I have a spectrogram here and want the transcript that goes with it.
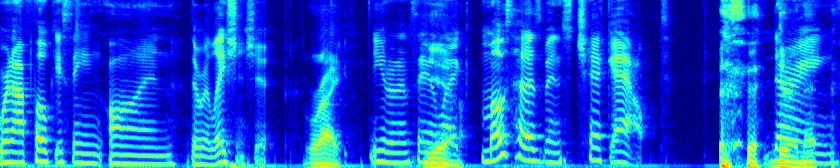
we're not focusing on the relationship. Right. you know what i'm saying? Yeah. like most husbands check out During during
